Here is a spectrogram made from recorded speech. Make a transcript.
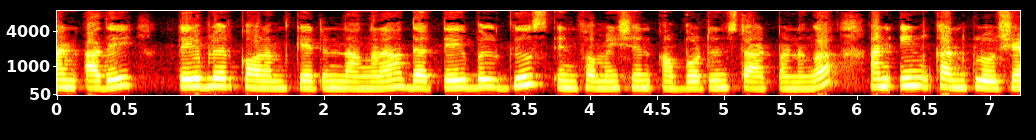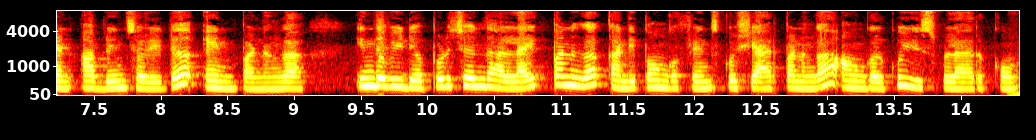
அண்ட் அதே டேபிளர் காலம் கேட்டிருந்தாங்கன்னா த டேபிள் கிவ்ஸ் இன்ஃபர்மேஷன் அபவுட்னு ஸ்டார்ட் பண்ணுங்க. அண்ட் இன் கன்க்ளூஷன் அப்படின்னு சொல்லிட்டு என் பண்ணுங்க. இந்த வீடியோ பிடிச்சிருந்தா லைக் பண்ணுங்க. கண்டிப்பா உங்க ஃப்ரெண்ட்ஸ்க்கும் ஷேர் பண்ணுங்க. அவங்களுக்கும் யூஸ்ஃபுல்லா இருக்கும்.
